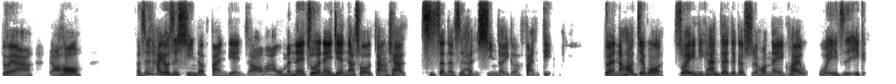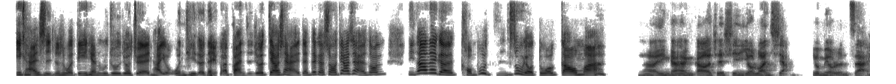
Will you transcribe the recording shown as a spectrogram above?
对啊，然后。可是它又是新的饭店，你知道吗？我们那住的那间那时候当下是真的是很新的一个饭店，对。然后结果，所以你看，在这个时候那一块，我一直一一开始就是我第一天入住就觉得它有问题的那块板子就掉下来，在这个时候掉下来的时候，你知道那个恐怖指数有多高吗？那 应该很高，而且心里又乱想，又没有人在。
